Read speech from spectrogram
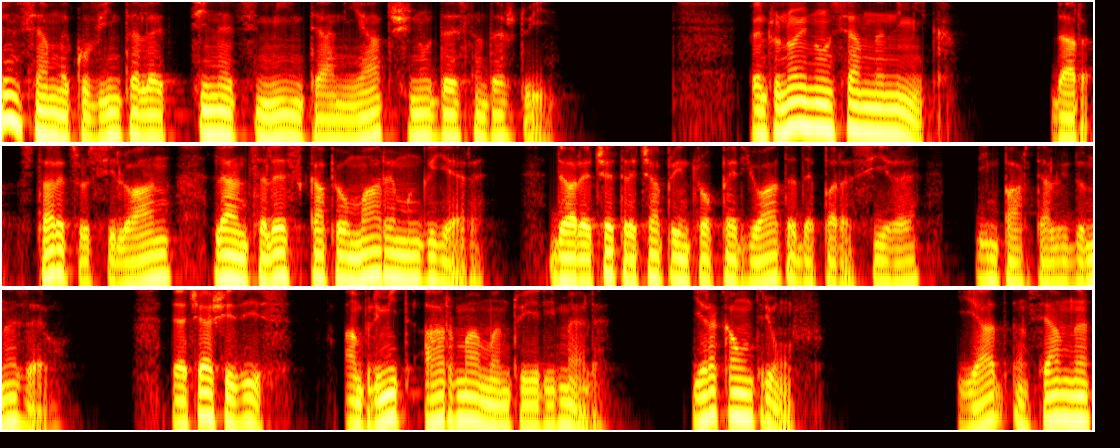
Ce înseamnă cuvintele țineți mintea în iad și nu desnădăjdui? Pentru noi nu înseamnă nimic, dar starețul Siloan le-a înțeles ca pe o mare mângâiere, deoarece trecea printr-o perioadă de părăsire din partea lui Dumnezeu. De aceea și zis, am primit arma mântuirii mele. Era ca un triumf. Iad înseamnă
